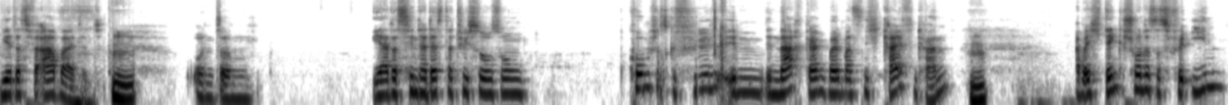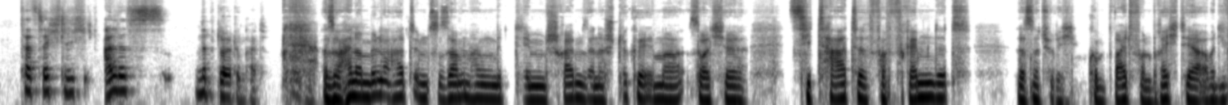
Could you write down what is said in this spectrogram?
wie er das verarbeitet. Mhm. Und ähm, ja, das hinterlässt natürlich so, so ein komisches Gefühl im, im Nachgang, weil man es nicht greifen kann. Hm. Aber ich denke schon, dass es für ihn tatsächlich alles eine Bedeutung hat. Also Heiner Müller hat im Zusammenhang mit dem Schreiben seiner Stücke immer solche Zitate verfremdet, Das natürlich kommt weit von Brecht her, aber die,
